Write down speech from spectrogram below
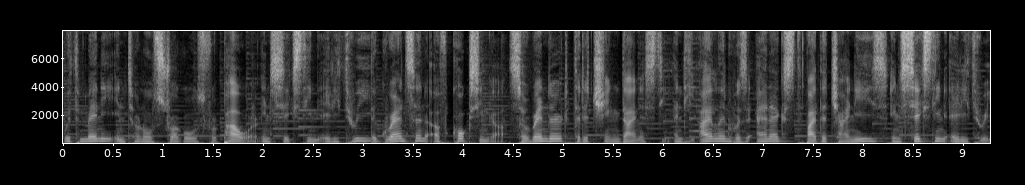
with many internal struggles for power. In 1683, the grandson of Koxinga surrendered to the Qing dynasty, and the island was annexed by the Chinese in 1683.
